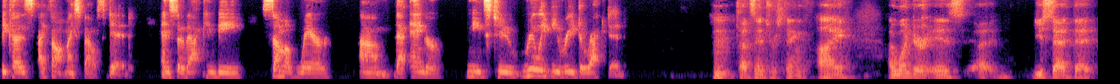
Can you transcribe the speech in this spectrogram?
because I thought my spouse did? And so that can be some of where um, that anger needs to really be redirected. Hmm, that's interesting. I I wonder is uh, you said that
